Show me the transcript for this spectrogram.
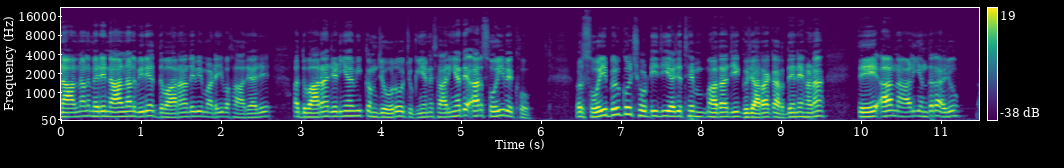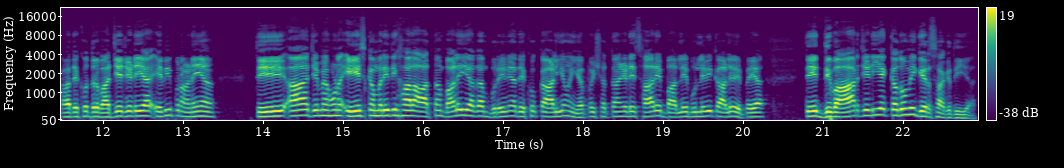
ਨਾਲ ਨਾਲ ਮੇਰੇ ਨਾਲ ਨਾਲ ਵੀਰੇ ਦੀਵਾਰਾਂ ਦੇ ਵੀ ਮਾੜੇ ਵਿਖਾ ਦਿਆ ਜੇ। ਆ ਦੀਵਾਰਾਂ ਜਿਹੜੀਆਂ ਵੀ ਕਮਜ਼ੋਰ ਹੋ ਚੁੱਕੀਆਂ ਨੇ ਸਾਰੀਆਂ ਤੇ ਆ ਰਸੋਈ ਵੇਖੋ। ਰਸੋਈ ਬਿਲਕੁਲ ਛੋਟੀ ਜੀ ਆ, ਜਿੱਥੇ ਮਾਤਾ ਜੀ ਗੁਜ਼ਾਰਾ ਕਰਦੇ ਨੇ, ਹਨਾ? ਤੇ ਆ ਨਾਲ ਹੀ ਅੰਦਰ ਆ ਜਾਓ। ਆ ਦੇਖੋ, ਦਰਵਾਜ਼ੇ ਜਿਹੜੇ ਆ, ਇਹ ਵੀ ਪੁਰਾਣੇ ਆ। ਤੇ ਆ ਜਿਵੇਂ ਹੁਣ ਇਸ ਕਮਰੇ ਦੀ ਹਾਲਾਤ ਤਾਂ ਬਾਹਲੇ ਜ਼ਿਆਦਾ ਬੁਰੇ ਨੇ। ਆ ਦੇਖੋ, ਕਾਲੀਆਂ ਹੋਈਆਂ ਪਈ ਛੱਤਾਂ ਜਿਹੜੇ ਸਾਰੇ ਬਾਲੇ ਬੁੱਲੇ ਵੀ ਕਾਲੇ ਹੋਏ ਪਏ ਆ। ਤੇ ਦੀਵਾਰ ਜਿਹੜੀ ਹੈ ਕਦੋਂ ਵੀ ਗਿਰ ਸਕਦੀ ਆ।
